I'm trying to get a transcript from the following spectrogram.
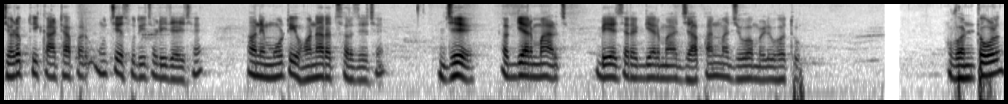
ઝડપથી કાંઠા પર ઊંચે સુધી ચડી જાય છે અને મોટી હોનારત સર્જે છે. જે અગિયાર માર્ચ બે હજાર અગિયારમાં જાપાનમાં જોવા મળ્યું હતું. વંટોળ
